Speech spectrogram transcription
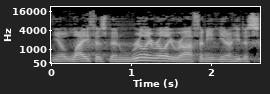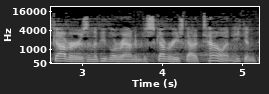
you know life has been really really rough. And he you know he discovers, and the people around him discover he's got a talent. He can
